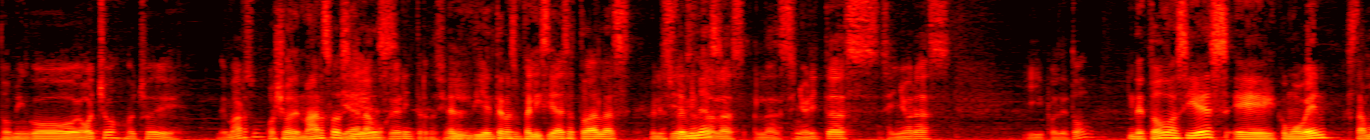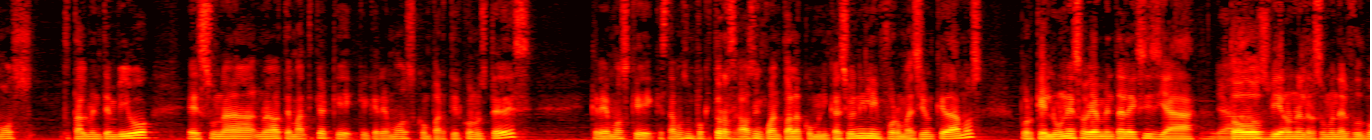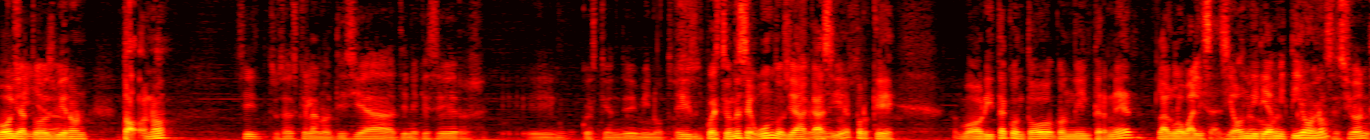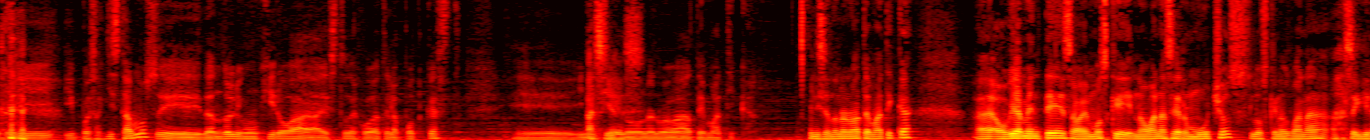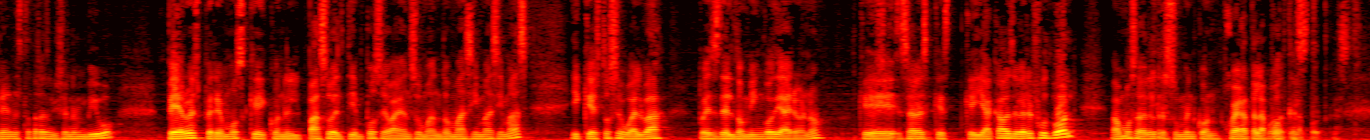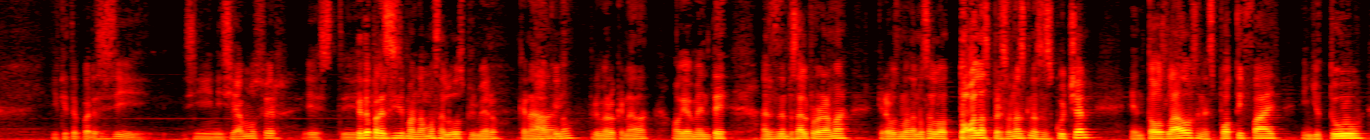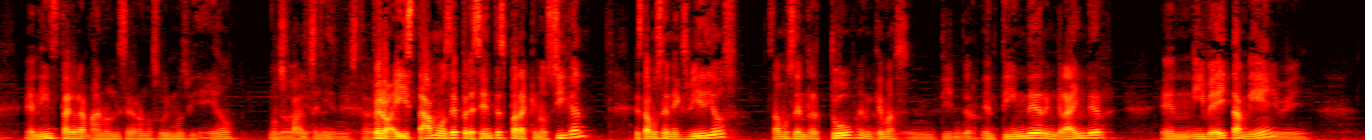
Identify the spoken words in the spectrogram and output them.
domingo 8, 8 de, de marzo. 8 de marzo, así Día de la es. Mujer Internacional. El Día Internacional. Felicidades a todas las, las Felicidades a féminas. todas las, las señoritas, señoras y pues de todo. De todo, así es. Eh, como ven, estamos totalmente en vivo. Es una nueva temática que, que queremos compartir con ustedes. Creemos que, que estamos un poquito rasgados en cuanto a la comunicación y la información que damos. Porque el lunes, obviamente, Alexis, ya, Ya. todos vieron el resumen del fútbol, ya Sí, todos ya. vieron todo, ¿no? Sí, tú sabes que la noticia tiene que ser en cuestión de minutos. En cuestión de segundos ya casi, ¿eh? Porque ahorita con todo, con internet, la globalización, La diría mi tío, ¿no? Y, y, pues aquí estamos eh, dándole un giro a esto de Juegatela Podcast. Eh, Así iniciando es. una nueva temática. iniciando una nueva temática. Ah, obviamente sabemos que no van a ser muchos los que nos van a, a seguir en esta transmisión en vivo, pero esperemos que con el paso del tiempo se vayan sumando más y más y más y que esto se vuelva pues del domingo diario, ¿no? Que es, sabes sí. que, que ya acabas de ver el fútbol, vamos a ver el resumen con Juegatela Juégatela Podcast. Podcast. ¿Y qué te parece si, si iniciamos, Fer? Este... ¿Qué te parece si mandamos saludos primero que nada, no? Primero que nada, obviamente, antes de empezar el programa, queremos mandar un saludo a todas las personas que nos escuchan en todos lados, en Spotify, en YouTube, en Instagram. Ah, no, en Instagram no subimos video, nos No, falta. Pero ahí estamos de presentes para que nos sigan. Estamos en Xvideos, estamos en RedTube, ¿en qué más? En Tinder. En Tinder, en Grindr, en eBay también. en eBay.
